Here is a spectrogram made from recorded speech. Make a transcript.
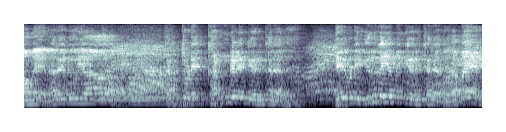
ஆமென். ஹalleluya. கர்த்தருடைய கண்கள் எங்க இருக்கிறது. தேவனுடைய இருதயம் எங்க இருக்கிறது. ஆமென்.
